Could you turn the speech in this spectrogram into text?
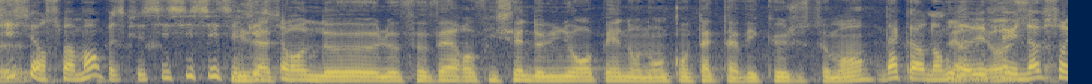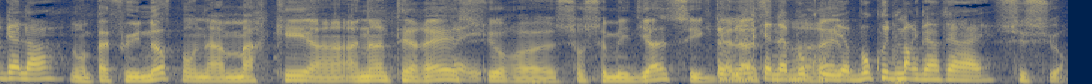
si, c'est en ce moment, parce que si, si, si, c'est Ils attendent le, feu vert officiel de l'Union Européenne. On est en contact avec eux, justement. D'accord, donc vous avez fait une offre sur Gala On n'a pas fait une offre, mais on a marqué un, intérêt sur, sur ce média. C'est Gala. qu'il y en a beaucoup, il y a beaucoup de marques d'intérêt. C'est sûr.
